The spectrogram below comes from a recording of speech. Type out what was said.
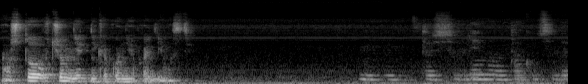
а что в чем нет никакой необходимости. Мгм. То есть все время вот так вот себе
